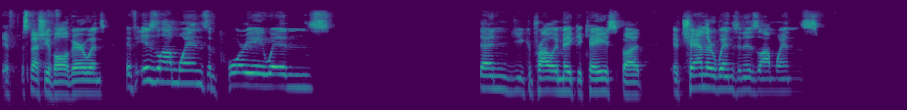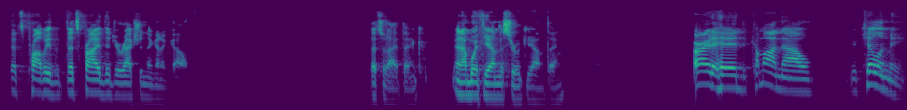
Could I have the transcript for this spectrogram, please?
if especially if Oliveira wins. If Islam wins and Poirier wins, then you could probably make a case. But if Chandler wins and Islam wins, that's probably that's probably the direction they're going to go. That's what I think, and I'm with you on the Tsarukyan thing. All right, Ahid. Come on now, you're killing me.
